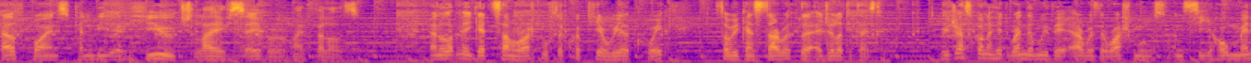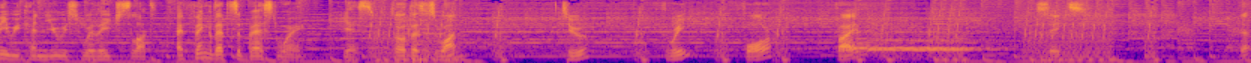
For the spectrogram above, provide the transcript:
health points can be a huge lifesaver my fellows. And let me get some rush moves equipped here real quick, so we can start with the agility test. We're just gonna hit randomly the air with the rush moves and see how many we can use with each slot. I think that's the best way. Yes. So this is one, two, three, four, five, six. Yeah,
